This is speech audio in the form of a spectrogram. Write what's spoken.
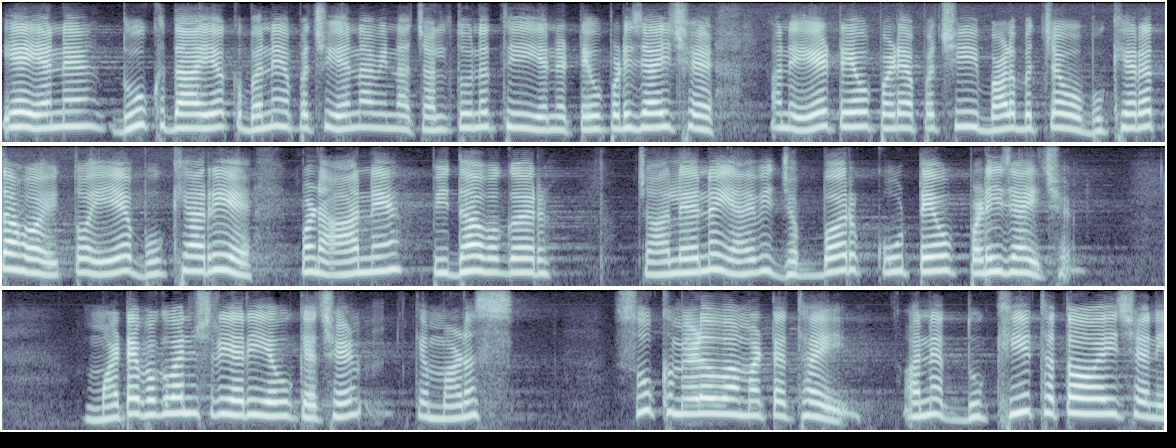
એ એને દુઃખદાયક બને પછી એના વિના ચાલતું નથી, એને ટેવ પડી જાય છે. અને એ ટેવ પડ્યા પછી બાળ બચ્ચાઓ ભૂખ્યા રહેતા હોય તો એ ભૂખ્યા રહે પણ આને પીધા વગર ચાલે નહીં, આવી જબ્બર કુટેવ પડી જાય છે. માટે ભગવાન શ્રી હરિ એવું કહે છે કે માણસ સુખ મેળવવા માટે થઈ અને દુઃખી થતો હોય છે ને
